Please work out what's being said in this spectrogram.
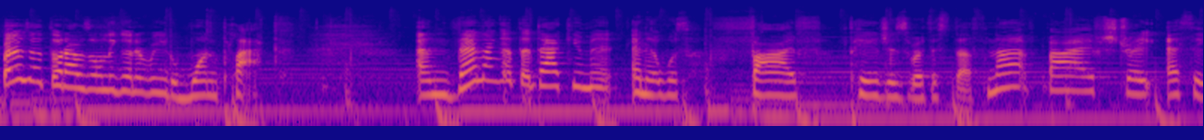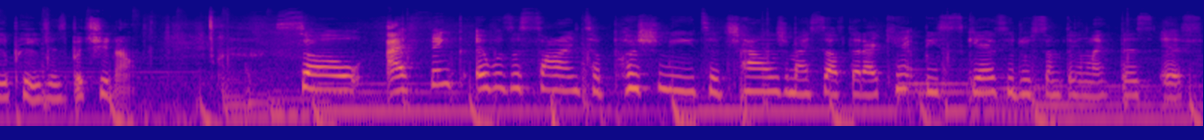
first I thought I was only going to read one plaque. And then I got the document and it was five pages worth of stuff. Not five straight essay pages, but you know. So I think it was a sign to push me to challenge myself that I can't be scared to do something like this if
